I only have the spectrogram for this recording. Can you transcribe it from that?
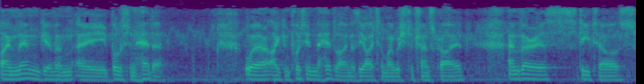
I'm then given a bulletin header where I can put in the headline of the item I wish to transcribe and various details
